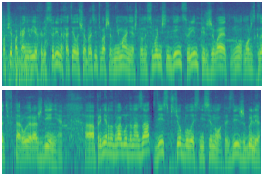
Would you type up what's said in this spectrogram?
Вообще, пока не уехали с Сурина, хотел еще обратить ваше внимание, что на сегодняшний день Сурин переживает, ну, можно сказать, второе рождение. А, примерно два года назад здесь все было снесено. То есть здесь же были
